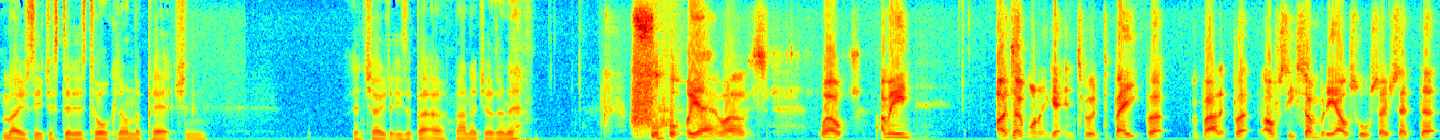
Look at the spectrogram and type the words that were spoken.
Molesley just did his talking on the pitch and and showed that he's a better manager than him. Yeah, well, it's, well, I mean, I don't want to get into a debate, but about it. But obviously, somebody else also said that,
